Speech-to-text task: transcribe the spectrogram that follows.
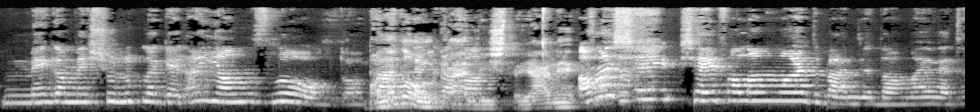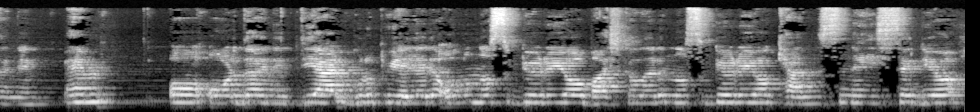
mega meşhurlukla gelen yalnızlığı oldu. Bana da o geldi işte yani Ama şey şey falan vardı bence de ama evet hani hem o orada hani diğer grup üyeleri onu nasıl görüyor, başkaları nasıl görüyor, kendisi ne hissediyor,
